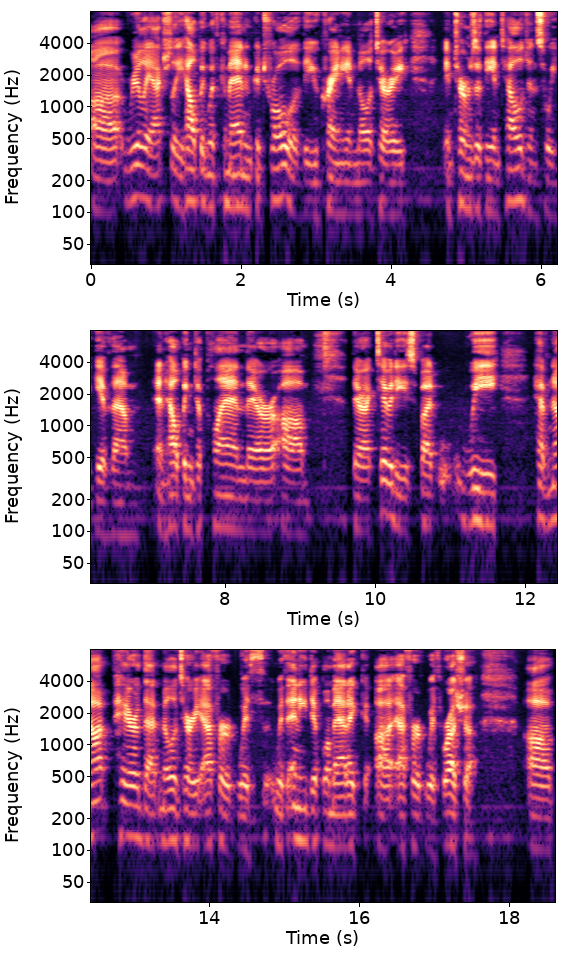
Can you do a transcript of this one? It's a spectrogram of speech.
Uh, really, actually helping with command and control of the Ukrainian military in terms of the intelligence we give them and helping to plan their um, their activities. But we have not paired that military effort with with any diplomatic uh, effort with Russia. Uh,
